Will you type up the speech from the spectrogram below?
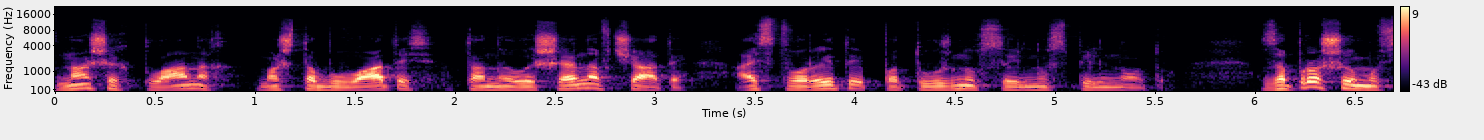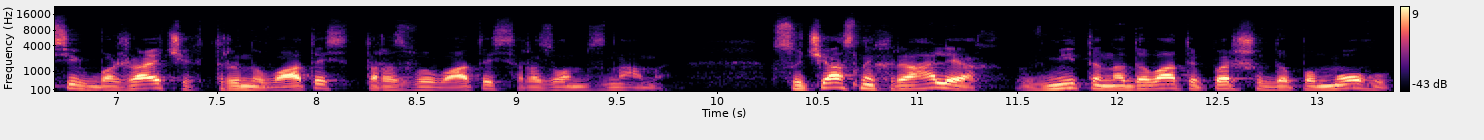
В наших планах масштабуватись та не лише навчати, а й створити потужну сильну спільноту. Запрошуємо всіх бажаючих тренуватись та розвиватись разом з нами. В сучасних реаліях вміти надавати першу допомогу,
